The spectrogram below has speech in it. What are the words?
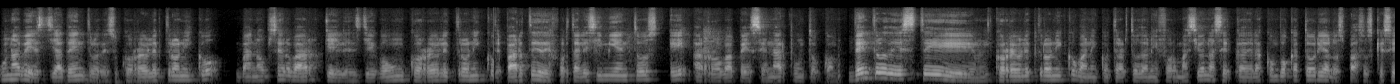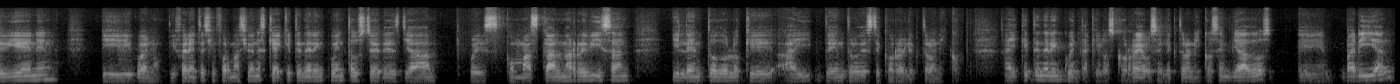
Una vez ya dentro de su correo electrónico van a observar que les llegó un correo electrónico de parte de fortalecimientos e.psenar.com. Dentro de este correo electrónico van a encontrar toda la información acerca de la convocatoria, los pasos que se vienen y bueno, diferentes informaciones que hay que tener en cuenta. Ustedes ya pues con más calma revisan y leen todo lo que hay dentro de este correo electrónico. Hay que tener en cuenta que los correos electrónicos enviados eh, varían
